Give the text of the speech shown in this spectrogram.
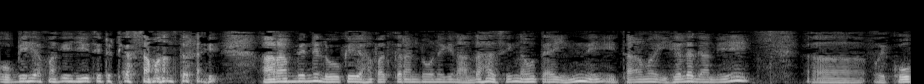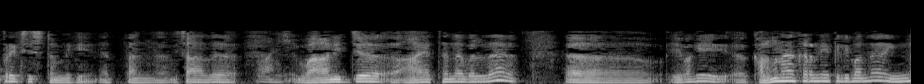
ඔබේ මගේ ජීවිතයට ටිකක් සමාන්තරයි. ආරම්භ වෙන්නේ ලෝකේ යහපත් කරන්න ඕනේ කියන අදහසින්. නමුත් ඇය ඉන්නේ ඊටාම ඉහළ ගණේ ඔය කෝපරේට් සිස්ටම් එකේ නැත්තම් විශාල වාණිජ්‍ය ආයතනවල ඒ වගේ කළමනාකරණය පිළිබඳ ඉන්න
